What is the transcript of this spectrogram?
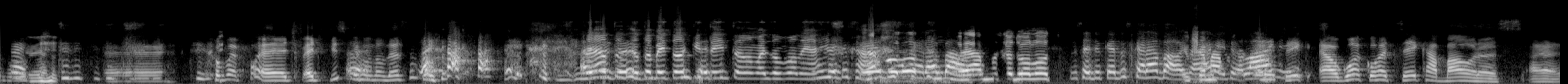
música. É... É? Pô, é, é difícil ter o nome dessa música. Não, eu, tô, eu, também tô aqui tentando, mas eu vou nem arriscar. É a música do Olodum. Não sei do que é dos Carabal. Eu é chamo... É alguma coisa de Take About Us. É,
